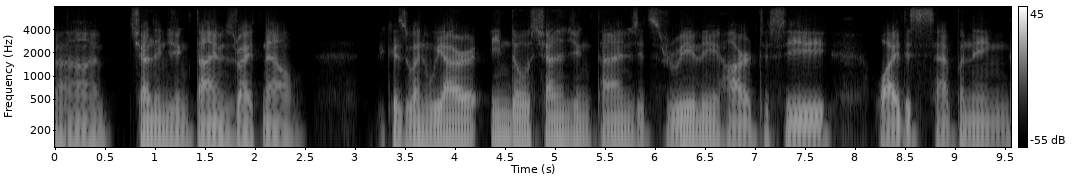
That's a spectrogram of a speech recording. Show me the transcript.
uh, challenging times right now. Because when we are in those challenging times, it's really hard to see why this is happening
